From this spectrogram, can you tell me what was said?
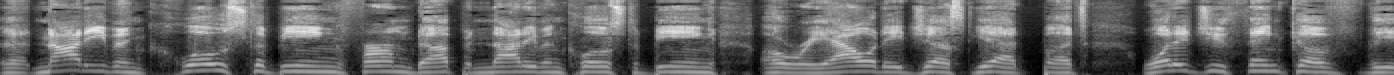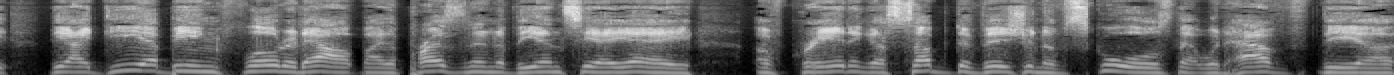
uh, not even close to being firmed up and not even close to being a reality just yet. But what did you think of the the idea being floated out by the president of the NCAA of creating a subdivision of schools that would have the uh,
